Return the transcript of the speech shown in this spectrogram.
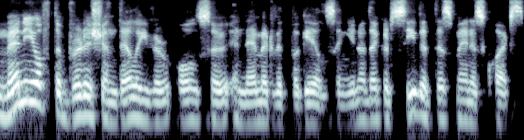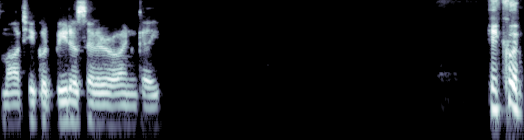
many of the British in Delhi were also enamored with Baghel Singh. You know, they could see that this man is quite smart. He could beat us at our own game. He could,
